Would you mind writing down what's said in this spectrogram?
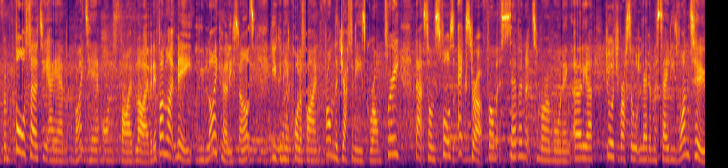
from 4.30am right here on 5 Live. And if, unlike me, you like early starts, you can hear qualifying from the Japanese Grand Prix. That's on Sports Extra from 7 tomorrow morning. Earlier, George Russell led a Mercedes 1-2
